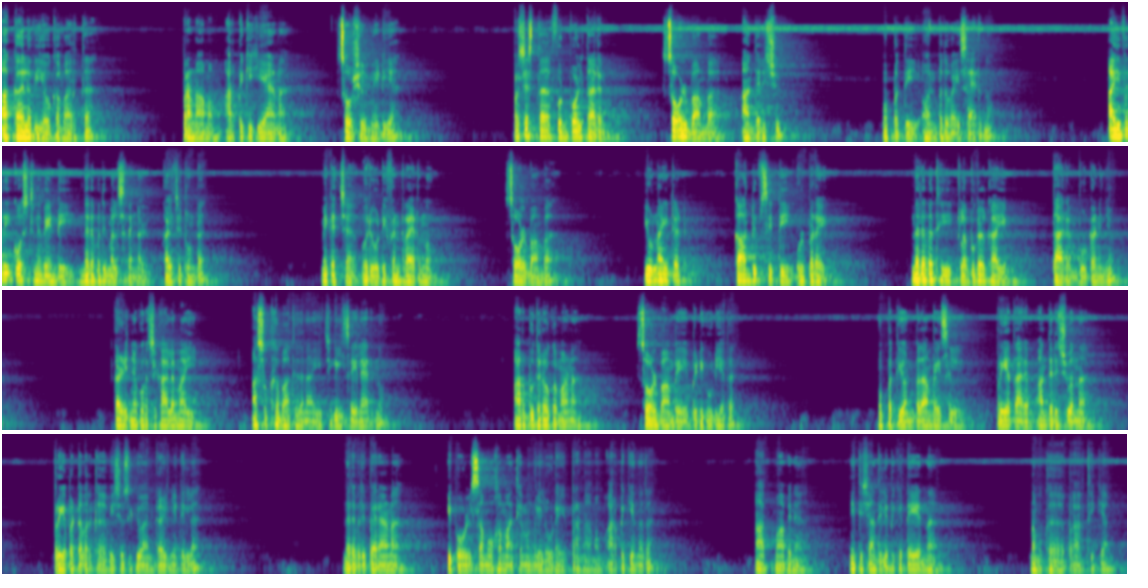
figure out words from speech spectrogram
അകാല വിയോഗ വാർത്ത പ്രണാമം അർപ്പിക്കുകയാണ് സോഷ്യൽ മീഡിയ. പ്രശസ്ത ഫുട്ബോൾ താരം സോൾ ബാംബ അന്തരിച്ചു. മുപ്പത്തി ഒൻപത് വയസ്സായിരുന്നു. ഐവറി കോസ്റ്റിന് വേണ്ടി നിരവധി മത്സരങ്ങൾ കളിച്ചിട്ടുണ്ട്. മികച്ച ഒരു ഡിഫൻഡറായിരുന്നു Sol Bamba. United Cardiff City ഉൾപ്പെടെ നിരവധി ക്ലബ്ബുകൾക്കായും താരം ബൂട്ടണിഞ്ഞു. കഴിഞ്ഞ കുറച്ചു കാലമായി അസുഖബാധിതനായി ചികിത്സയിലായിരുന്നു. അർബുദരോഗമാണ് സോൾ ബാംബയെ പിടികൂടിയത്. മുപ്പത്തിയൊൻപതാം വയസ്സിൽ പ്രിയതാരം അന്തരിച്ചുവെന്ന് പ്രിയപ്പെട്ടവർക്ക് വിശ്വസിക്കുവാൻ കഴിഞ്ഞിട്ടില്ല. നിരവധി പേരാണ് ഇപ്പോൾ സമൂഹ മാധ്യമങ്ങളിലൂടെ പ്രണാമം അർപ്പിക്കുന്നത്. ആത്മാവിന് നിത്യശാന്തി ലഭിക്കട്ടെ എന്ന് നമുക്ക് പ്രാർത്ഥിക്കാം.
